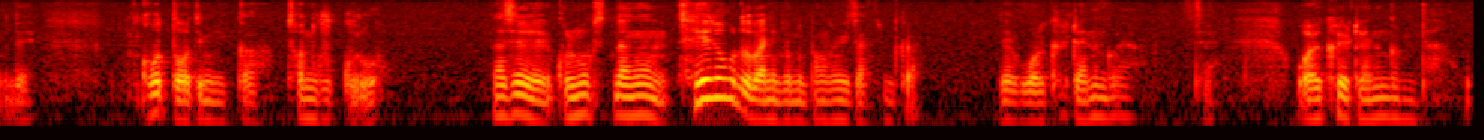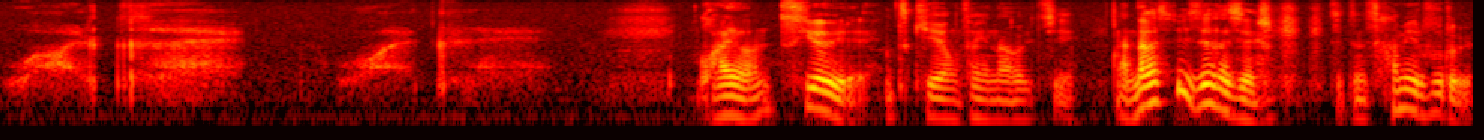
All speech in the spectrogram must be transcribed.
근데 그것도 어딥니까? 전국구로. 사실 골목식당은 세계적으로도 많이 보는 방송이지 않습니까? 이제 월클 되는 거야. 이제 월클 되는 겁니다. 월클. 월클. 과연 수요일에 어떻게 영상이 나올지 안 나갈 수도 있어요 사실 어쨌든 3일 후를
